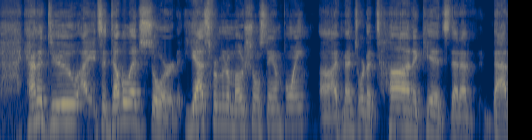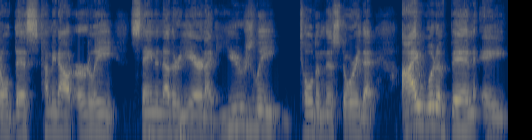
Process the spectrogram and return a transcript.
I kind of do. I, it's a double edged sword. Yes, from an emotional standpoint, uh, I've mentored a ton of kids that have battled this coming out early, staying another year. And I've usually told him this story that I would have been a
